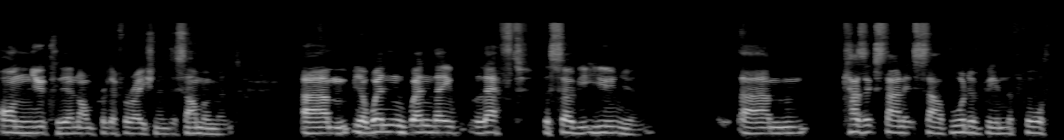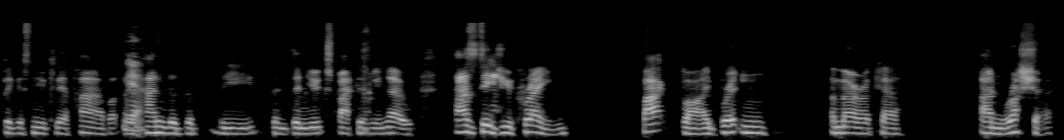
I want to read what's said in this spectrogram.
on nuclear non-proliferation and disarmament. Um, you know, when when they left the Soviet Union, um, Kazakhstan itself would have been the fourth biggest nuclear power, but they Yeah. handed the, the the the nukes back, as we know, as did Ukraine, backed by Britain, America, and Russia,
